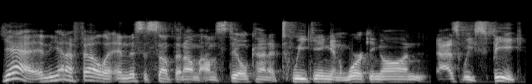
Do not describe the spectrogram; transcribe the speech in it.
Yeah, in the NFL, and this is something I'm I'm still kind of tweaking and working on as we speak.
